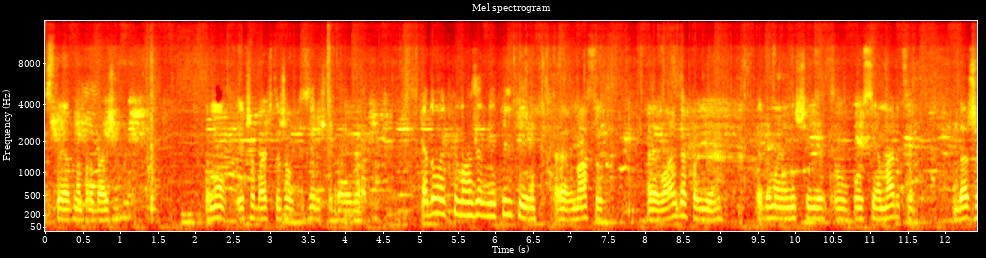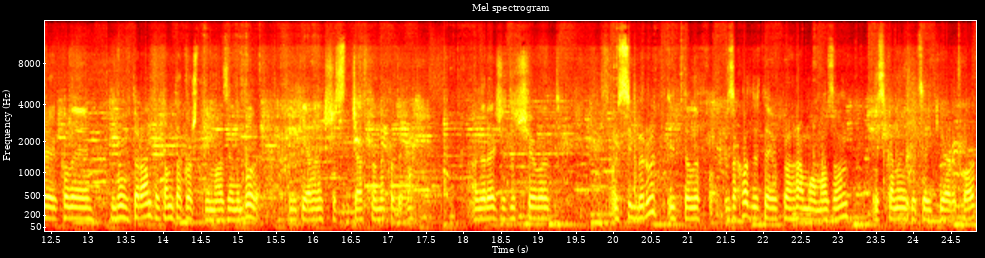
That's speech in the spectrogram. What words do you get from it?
стоять на продажі. Тому, якщо бачите жовті зірочки, треба брати. Я думаю, такий магазин не тільки е, у нас тут е, в Айдахо є. Я думаю, вони ще є по всій Америці. Навіть коли був в Торонто, там також такі магазини були, тільки я в них щось часто не ходив. А до речі, тут ще от усі беруть і телефон. Заходите в програму Amazon і скануєте цей QR-код.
